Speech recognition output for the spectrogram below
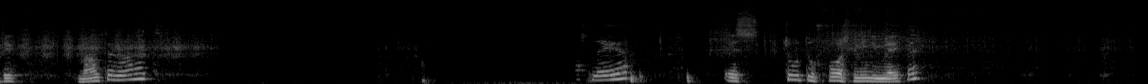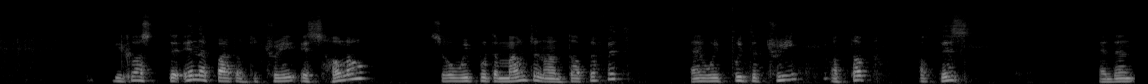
big mountain on it. Last layer is 2 to 4 millimeter because the inner part of the tree is hollow so we put a mountain on top of it and we put the tree on top of this and then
